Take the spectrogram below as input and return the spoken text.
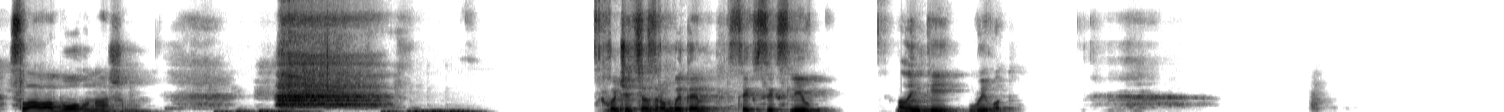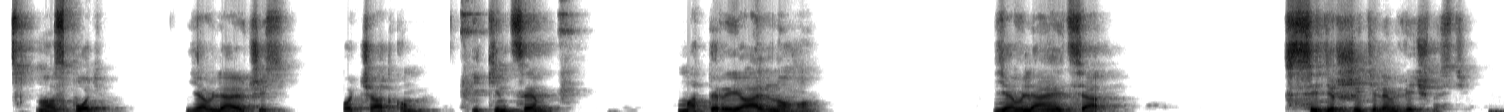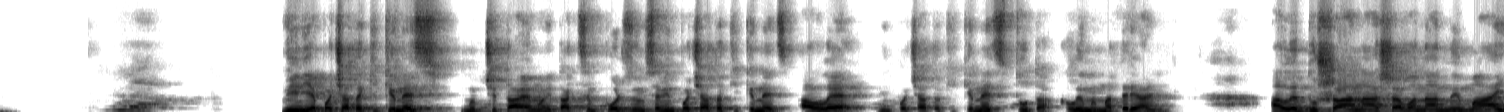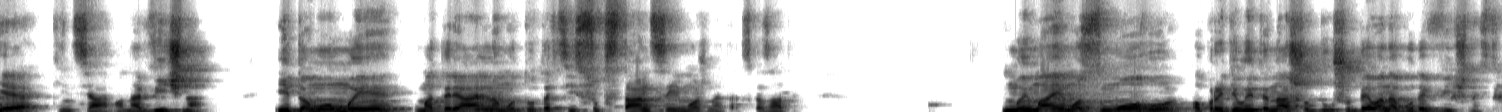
Слава Богу нашому. Хочеться зробити з цих всіх слів маленький вивод. Господь, являючись початком і кінцем матеріального, являється вседержителем вічності. Він є початок і кінець. Ми читаємо і так цим пользуємося. Він початок і кінець. Але він початок і кінець тут, коли ми матеріальні. Але душа наша, вона не має кінця, вона вічна. І тому ми в матеріальному тут, в цій субстанції, можна так сказати. Ми маємо змогу оприділити нашу душу, де вона буде в вічності.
